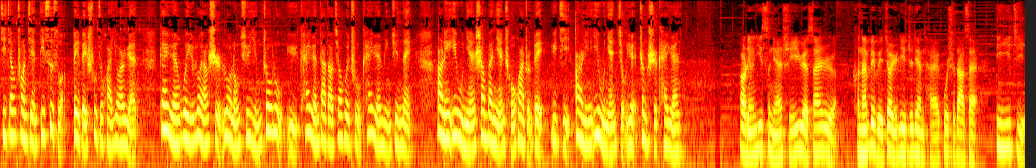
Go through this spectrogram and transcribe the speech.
即将创建第四所贝贝数字化幼儿园。该园位于洛阳市洛龙区瀛洲路与开元大道交汇处开元明郡内。二零一五年上半年筹划准备，预计二零一五年九月正式开园。二零一四年十一月三日，河南贝贝教育励志电台故事大赛第一季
